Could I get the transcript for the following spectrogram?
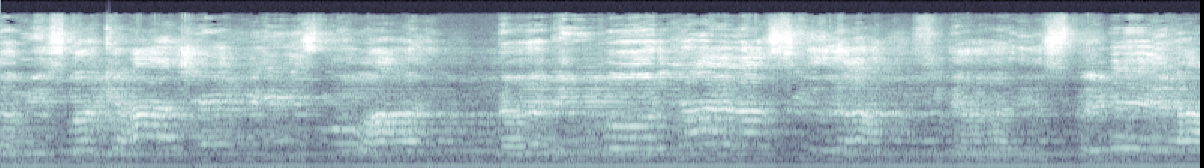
la misma calle, el mismo bar. Nada te importa la ciudad si nadie espera.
